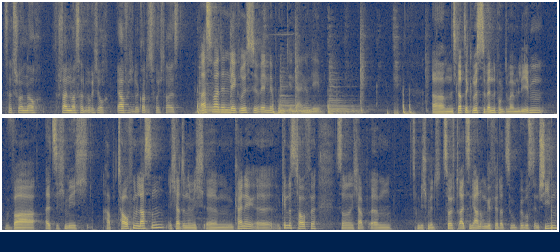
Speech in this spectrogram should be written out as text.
Das hat schon auch verstanden, was halt wirklich auch Ehrfurcht oder Gottesfurcht heißt. Was war denn der größte Wendepunkt in deinem Leben? Ähm, ich glaube, der größte Wendepunkt in meinem Leben war, als ich mich habe taufen lassen. Ich hatte nämlich ähm, keine äh, Kindestaufe, sondern ich habe ähm, mich mit 12, 13 Jahren ungefähr dazu bewusst entschieden.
